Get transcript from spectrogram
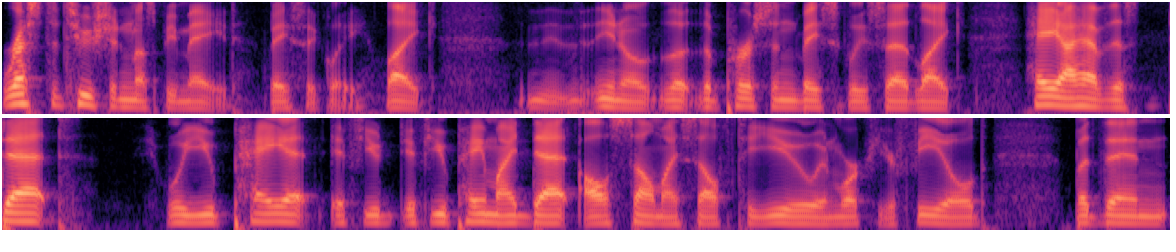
Restitution must be made, basically. Like you know, the the person basically said like, "Hey, I have this debt. Will you pay it? If you if you pay my debt, I'll sell myself to you and work your field." But then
